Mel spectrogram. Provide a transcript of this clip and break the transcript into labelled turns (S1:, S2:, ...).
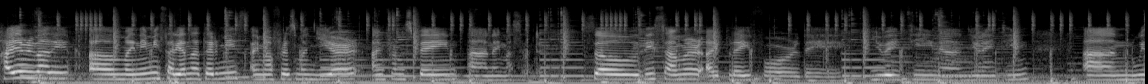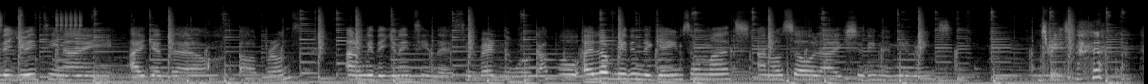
S1: Hi everybody, um, my name is Ariadna Termis, I'm a freshman year, I'm from Spain and I'm a center. So this summer I played for the U18 and U19 and with the U18 I, I get the uh, bronze and with the U19 the silver in the World Cup. Oh, I love reading the game so much and also like shooting the mid-range trees.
